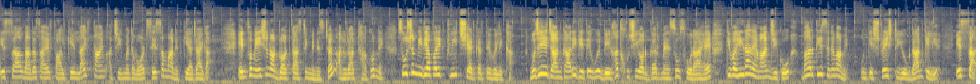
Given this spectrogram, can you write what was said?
इस साल Dada Saheb Phalke lifetime achievement award से सम्मानित किया जाएगा। इंफॉर्मेशन और ब्रॉडकास्टिंग मिनिस्टर अनुराग ठाकुर ने सोशल मीडिया पर एक ट्वीट शेयर करते हुए लिखा। मुझे ये जानकारी देते हुए बेहद खुशी और गर्व महसूस हो रहा है कि वहीदा रहमान जी को भारतीय सिनेमा में उनके श्रेष्ठ योगदान के लिए इस साल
